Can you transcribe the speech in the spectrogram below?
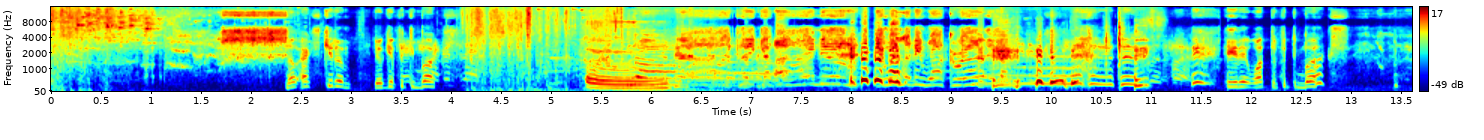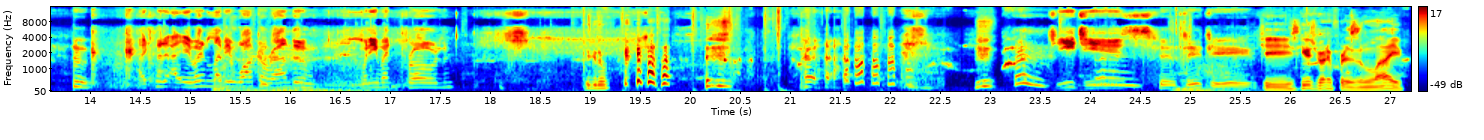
No, execute him. You'll get 50 bucks. seconds left. Oh. I couldn't get behind him. It wouldn't let me walk around him. He didn't want the 50 bucks. I couldn't. It wouldn't let me walk around him when he went prone. Look at him. GG's. GG. Jeez, he was running for his life.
